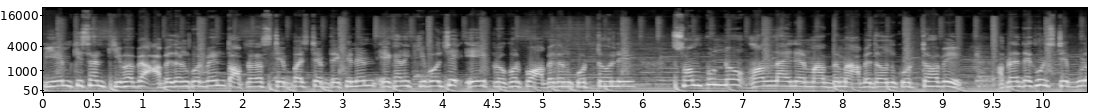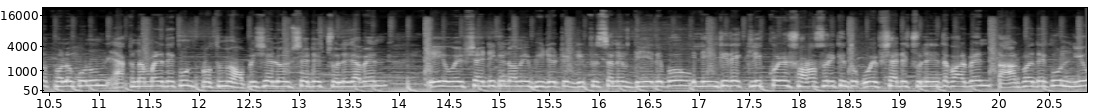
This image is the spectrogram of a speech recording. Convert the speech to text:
পিএম কিষাণ কীভাবে আবেদন করবেন? তো আপনারা স্টেপ বাই স্টেপ দেখে নেন। এখানে কি বলছে? এই প্রকল্প আবেদন করতে হলে সম্পূর্ণ অনলাইনের মাধ্যমে আবেদন করতে হবে। আপনারা দেখুন স্টেপগুলো ফলো করুন। এক নম্বরে দেখুন, প্রথমে অফিসিয়াল ওয়েবসাইটে চলে যাবেন। এই ওয়েবসাইটে কিন্তু আমি ভিডিওটি ডিসক্রিপশনে দিয়ে দেবো। লিঙ্কটিতে ক্লিক করে সরাসরি কিন্তু ওয়েবসাইটে চলে যেতে পারবেন। তারপরে দেখুন নিউ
